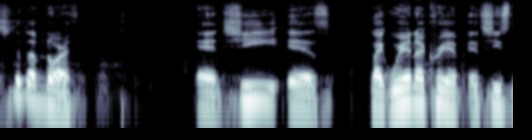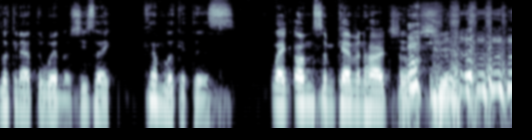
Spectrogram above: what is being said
she lived up north, and she is like we're in her crib, and she's looking out the window. She's like, "Come look at this." Like on some Kevin Hart shit. Oh, shit.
